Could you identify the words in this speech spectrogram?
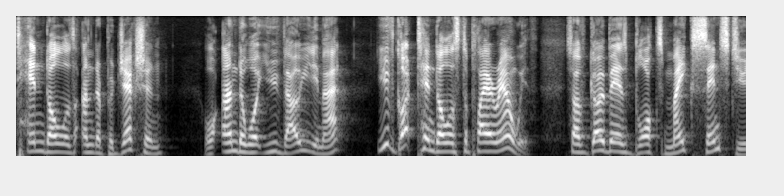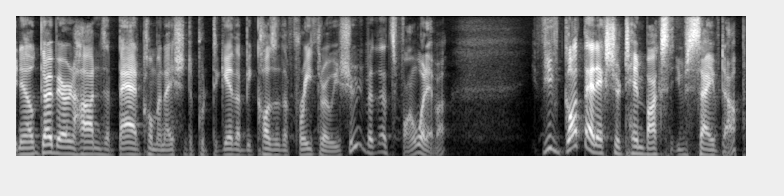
$10 under projection or under what you valued him at, you've got $10 to play around with. So if Gobert's blocks make sense to you, now Gobert and Harden's a bad combination to put together because of the free throw issue, but that's fine, whatever. If you've got that extra 10 bucks that you've saved up,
